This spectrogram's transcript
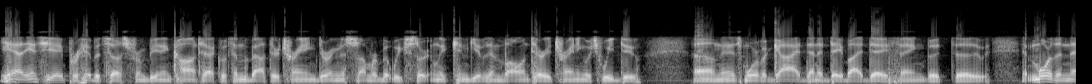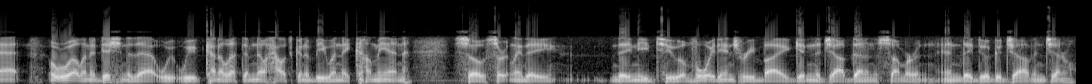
Yeah, the NCAA prohibits us from being in contact with them about their training during the summer, but we certainly can give them voluntary training, which we do. Um, and it's more of a guide than a day by day thing. But uh, more than that, well, in addition to that, we, we kind of let them know how it's going to be when they come in. So certainly they they need to avoid injury by getting the job done in the summer, and, and they do a good job in general.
